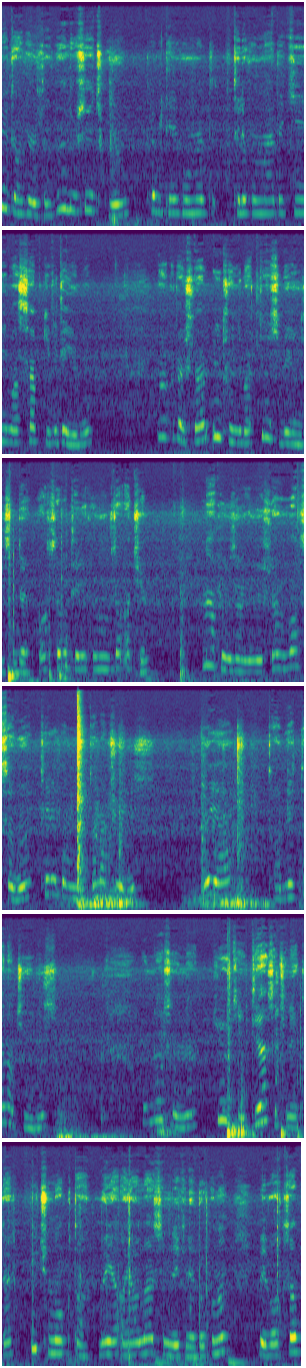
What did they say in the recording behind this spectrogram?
Evet arkadaşlar böyle bir şey çıkıyor. Tabi telefonlar telefonlardaki WhatsApp gibi değil bu. Bu arkadaşlar ilk önce bak diyor ki birincisinde WhatsApp'ı telefonunuzda açın. Ne yapıyoruz arkadaşlar? WhatsApp'ı telefonumuzdan açıyoruz. Veya tabletten açıyoruz. Ondan sonra diyor ki diğer seçenekler 3 nokta veya ayarlar simgekine dokunun ve WhatsApp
